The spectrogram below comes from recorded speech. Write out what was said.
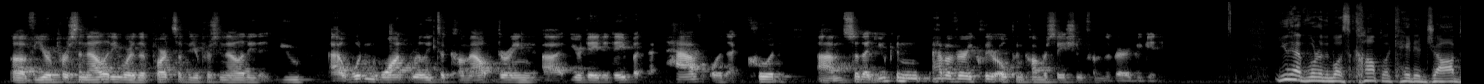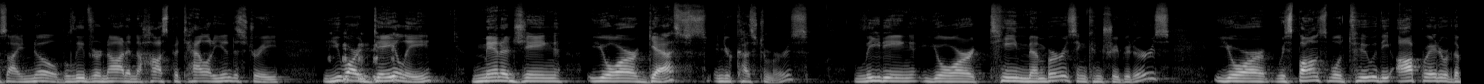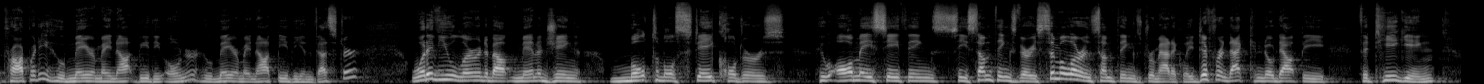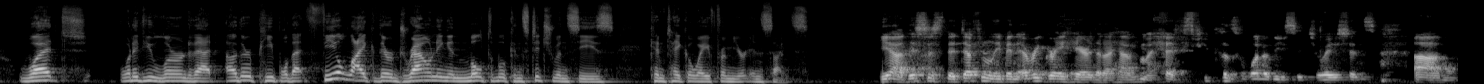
of your personality what are the parts of your personality that you uh, wouldn't want really to come out during uh, your day to day but that have or that could um, so that you can have a very clear open conversation from the very beginning? You have one of the most complicated jobs i know believe it or not in the hospitality industry. You are daily managing your guests and your customers leading your team members and contributors. You're responsible to the operator of the property, who may or may not be the owner, who may or may not be the investor. What have you learned about managing multiple stakeholders who all may see things, see some things very similar and some things dramatically different? That can no doubt be fatiguing. What, what have you learned that other people that feel like they're drowning in multiple constituencies can take away from your insights? Yeah, this has definitely been every gray hair that I have in my head is because of one of these situations. Um,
